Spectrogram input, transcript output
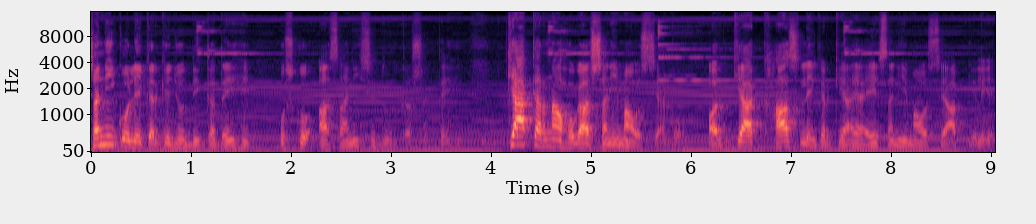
शनि को लेकर के जो दिक्कतें हैं, उसको आसानी से दूर कर सकते हैं। क्या करना होगा शनि अमावस्या को? और क्या खास लेकर के आया है शनि अमावस्या आपके लिए?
